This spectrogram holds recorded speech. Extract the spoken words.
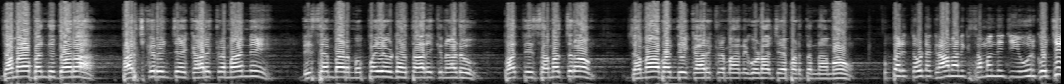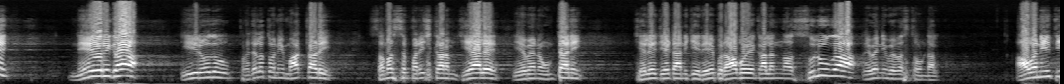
జమాబందీ ద్వారా పరిష్కరించే కార్యక్రమాన్ని డిసెంబర్ ముప్పై ఒకటో తారీఖు నాడు ప్రతి సంవత్సరం జమాబందీ కార్యక్రమాన్ని కూడా చేపడుతున్నాము. ఉప్పరి తోట గ్రామానికి సంబంధించి ఈ ఊరికి వచ్చి నేరుగా ఈరోజు ప్రజలతోని మాట్లాడి సమస్య పరిష్కారం చేయాలి ఏమైనా ఉంటాని తెలియజేయడానికి రేపు రాబోయే కాలంగా సులువుగా రెవెన్యూ వ్యవస్థ ఉండాలి. అవినీతి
